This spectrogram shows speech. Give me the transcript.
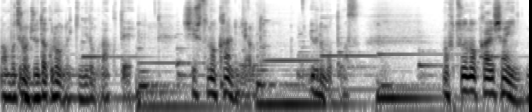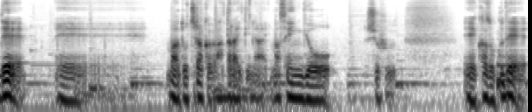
まあ、もちろん住宅ローンの金利でもなくて支出の管理にあるというふうに思ってます。まあ、普通の会社員で、えーまあ、どちらかが働いていない、まあ、専業主婦、えー、家族で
